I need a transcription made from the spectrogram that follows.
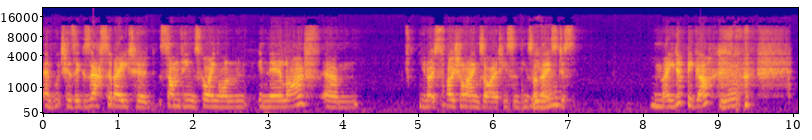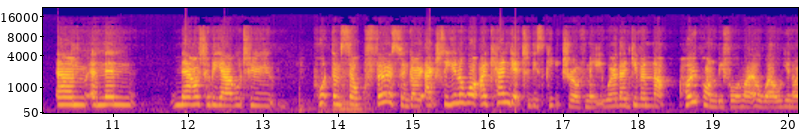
and which has exacerbated some things going on in their life. Um, you know, social anxieties and things like that. It's just made it bigger. yeah um, and then now to be able to put themselves first and go, actually, you know what, I can get to this picture of me where they'd given up hope on before, like, oh, well, you know,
